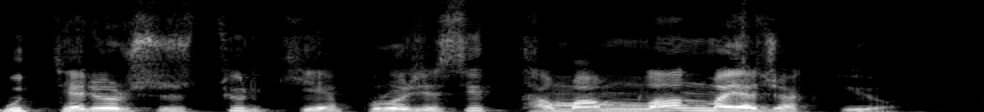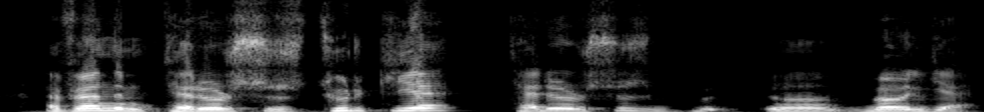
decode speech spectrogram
bu terörsüz Türkiye projesi tamamlanmayacak diyor. Efendim terörsüz Türkiye, terörsüz e, bölge.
